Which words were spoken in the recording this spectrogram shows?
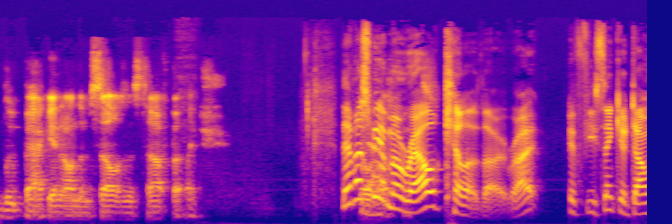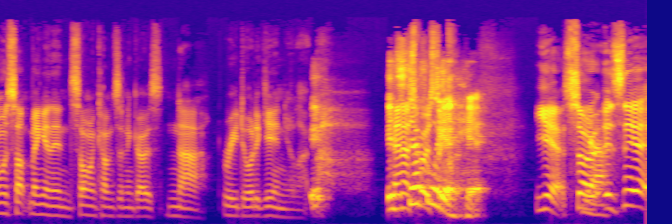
loop back in on themselves and stuff, but like There must be a morale killer, though, right? If you think you're done with something and then someone comes in and goes, nah, redo it again, you're like, It- "Ah." it's And I suppose definitely a hit. Yeah. So Yeah. is there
